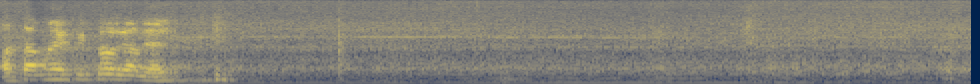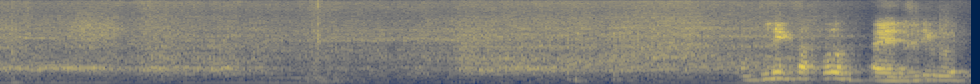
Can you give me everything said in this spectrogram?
Olha o tamanho que ficou, galera. Desliga essa porra. Aí, desligou.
